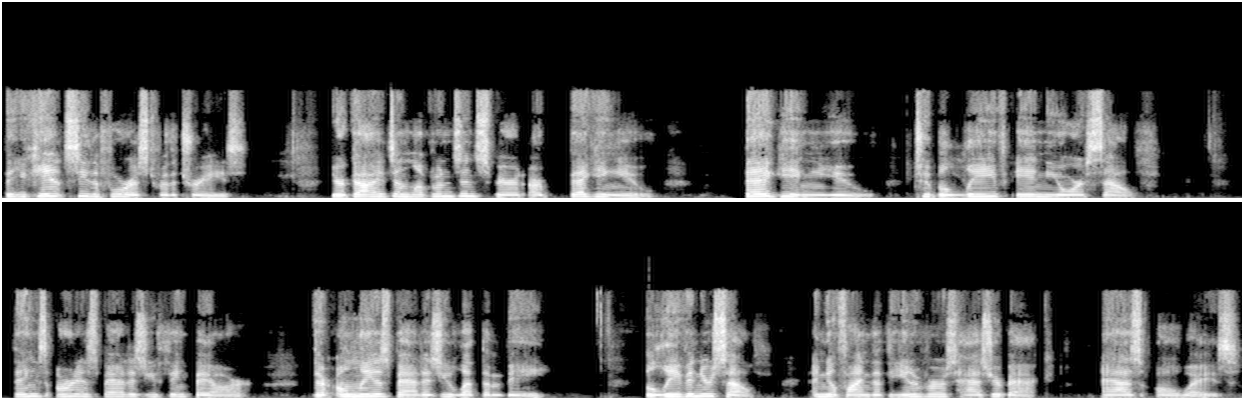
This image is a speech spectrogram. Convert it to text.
that you can't see the forest for the trees. Your guides and loved ones in spirit are begging you, begging you to believe in yourself. Things aren't as bad as you think they are, they're only as bad as you let them be. Believe in yourself and you'll find that the universe has your back, as always.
